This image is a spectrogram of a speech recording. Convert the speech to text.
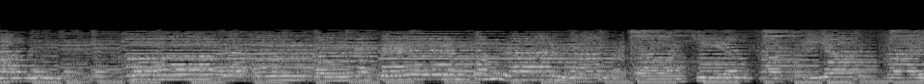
พันขอพระองค์ทรงเกษมสำราญงามประกาเคียงขับยาไทย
